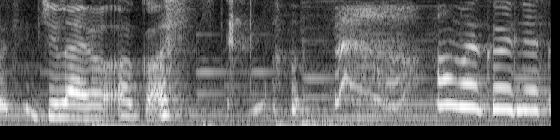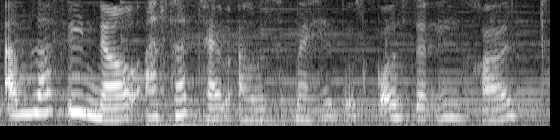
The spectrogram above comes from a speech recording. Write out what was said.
Was it July or August? oh my goodness, I'm laughing now. At that time, I was my head was constantly hurt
